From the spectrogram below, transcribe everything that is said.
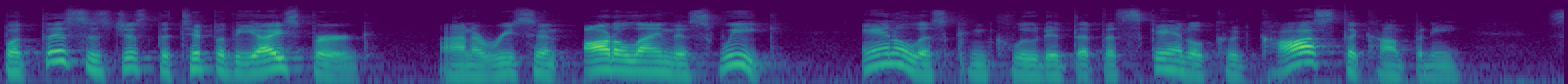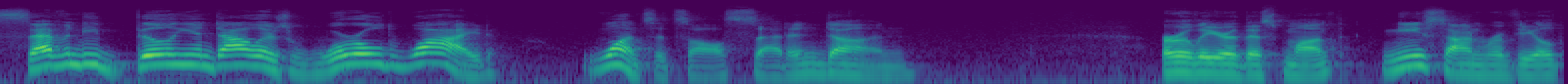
But this is just the tip of the iceberg. On a recent Autoline this week, analysts concluded that the scandal could cost the company $70 billion worldwide once it's all said and done. Earlier this month, Nissan revealed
